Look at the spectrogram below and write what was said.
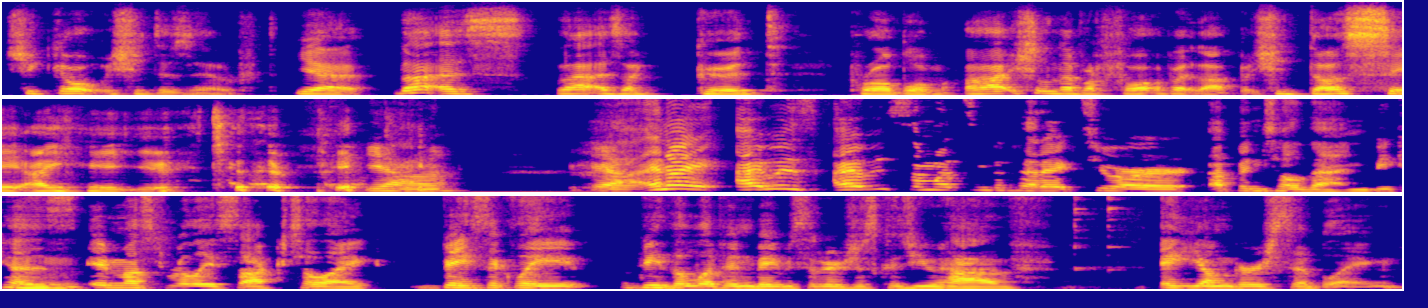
she got what she deserved. Yeah, that is that is a good problem. I actually never thought about that, but she does say "I hate you" to their baby. Yeah. Yeah. And I, I was, I was somewhat sympathetic to her up until then because Mhm. it must really suck to like basically be the live-in babysitter just because you have a younger sibling.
